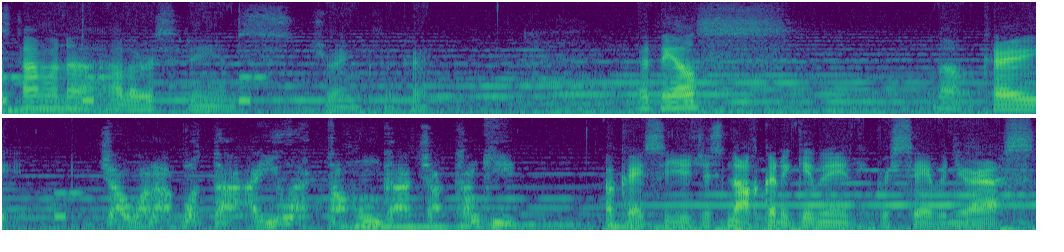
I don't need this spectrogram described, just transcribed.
stamina, alacrity, and strength. Okay. Anything else? No, okay. Jawana bota ayu at tahonga chakanki. Okay, so you're just not going to give me anything for saving your ass.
